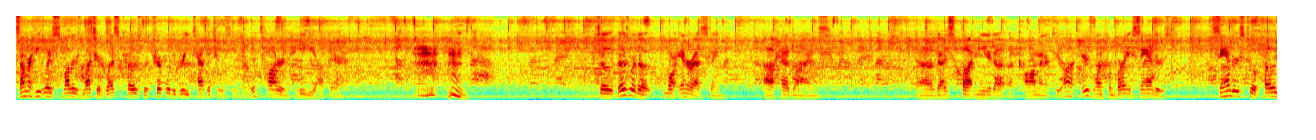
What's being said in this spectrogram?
Summer heat wave smothers much of West Coast with triple degree temperatures. It's hotter than Haiti out there. so those were the more interesting uh, headlines uh, that I just thought needed a, a comment or two. Oh, here's one from Bernie Sanders. Sanders to oppose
